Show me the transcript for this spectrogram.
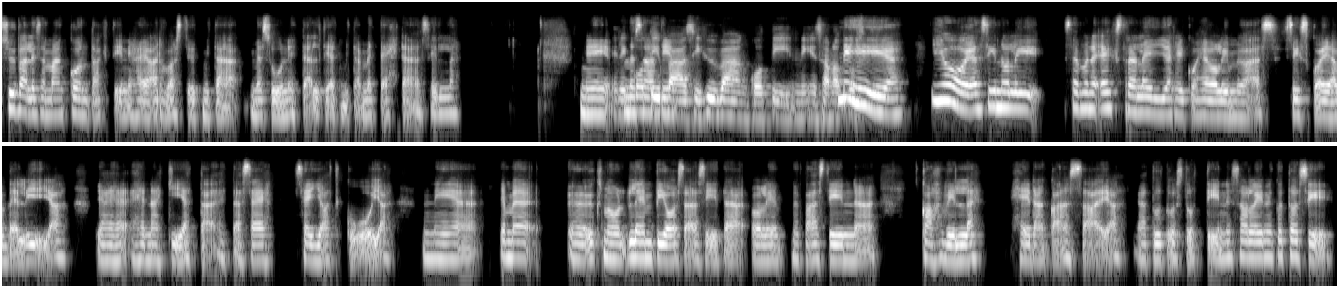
syvällisemmän kontaktiin ja he arvosti, että mitä me suunniteltiin, että mitä me tehdään sille. Niin Eli me koti saatiin... pääsi hyvään kotiin niin sanotusti. Niin, joo, ja siinä oli semmoinen ekstra leijeri, kun he oli myös sisko ja veli, ja, ja he, he näki, että, että se, se jatkuu. Ja, niin, ja me, yksi mun lempiosa siitä oli, me päästiin kahville heidän kanssaan ja, ja tutustuttiin, niin se oli niin kuin tosi,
